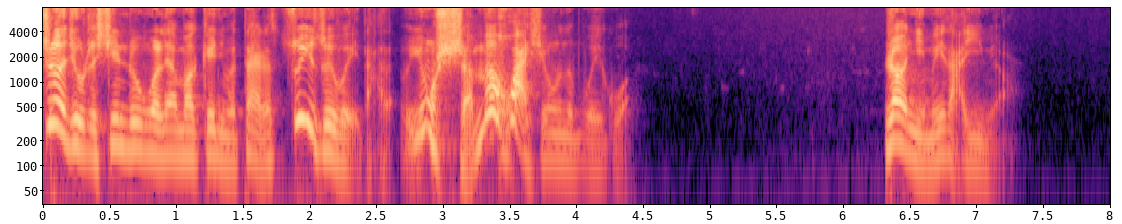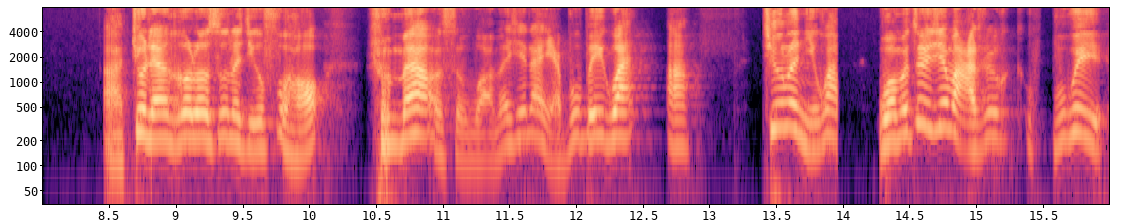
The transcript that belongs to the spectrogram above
这就是新中国联邦给你们带来最最伟大的，用什么话形容都不为过。让你没打疫苗，啊，就连俄罗斯那几个富豪说，Miles，我们现在也不悲观啊，听了你话，我们最起码是不会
